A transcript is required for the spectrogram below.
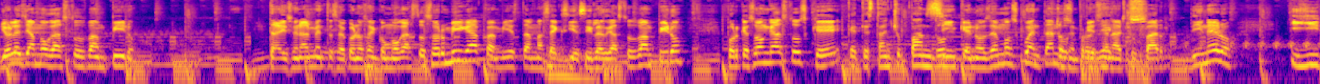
Yo les llamo gastos vampiro. Tradicionalmente se conocen como gastos hormiga. Para mí está más sexy decirles gastos vampiro. Porque son gastos que... Que te están chupando. Sin que nos demos cuenta, nos empiezan a chupar dinero. Y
